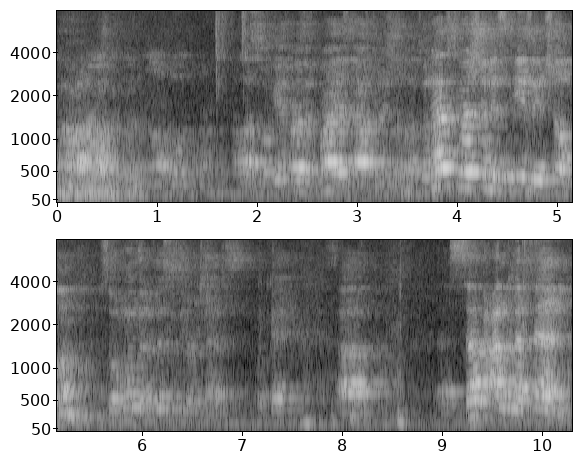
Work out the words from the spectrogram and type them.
So we'll give her the prize after, inshallah. So last question is easy, inshallah. So this is your chance, okay? Sab'a al-mathani.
